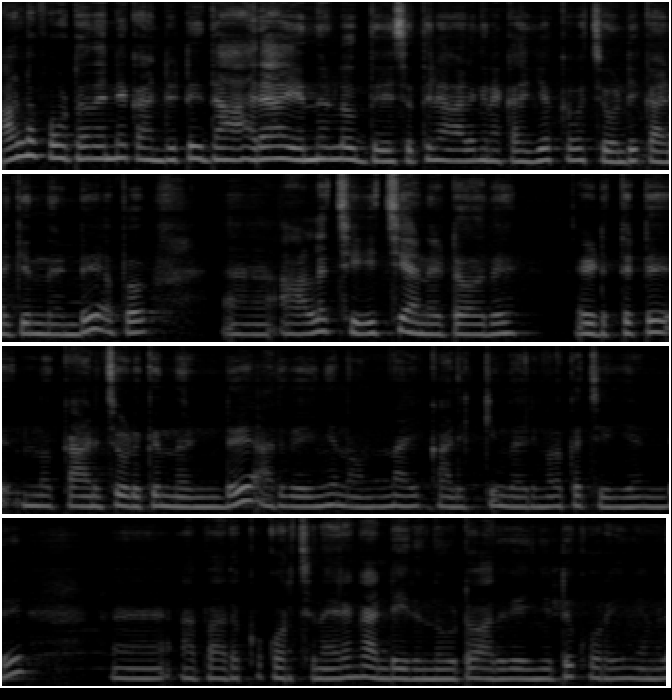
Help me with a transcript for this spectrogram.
ആളുടെ ഫോട്ടോ തന്നെ കണ്ടിട്ട് ഇതാരാ എന്നുള്ള ഉദ്ദേശത്തിൽ ആളിങ്ങനെ കൈയൊക്കെ ചൂണ്ടി കാണിക്കുന്നുണ്ട് അപ്പോൾ ആളെ ചേച്ചിയാണ് കേട്ടോ അത്. എടുത്തിട്ട് കാണിച്ചു കൊടുക്കുന്നുണ്ട്. അത് കഴിഞ്ഞ് നന്നായി കളിക്കും കാര്യങ്ങളൊക്കെ ചെയ്യുന്നുണ്ട് അപ്പോൾ അതൊക്കെ കുറച്ച് നേരം കണ്ടിരുന്നു കേട്ടോ. അത് കഴിഞ്ഞിട്ട് കുറേ ഞങ്ങൾ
